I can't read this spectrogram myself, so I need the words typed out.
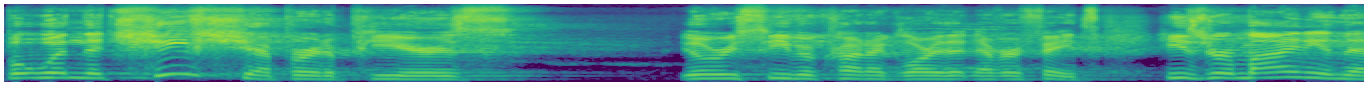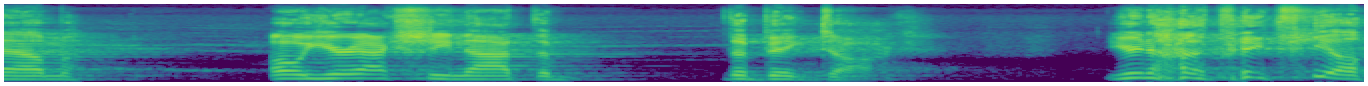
But when the chief shepherd appears, you'll receive a crown of glory that never fades. He's reminding them, Oh, you're actually not the, the big dog. You're not a big deal.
